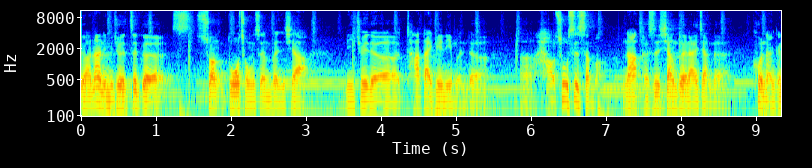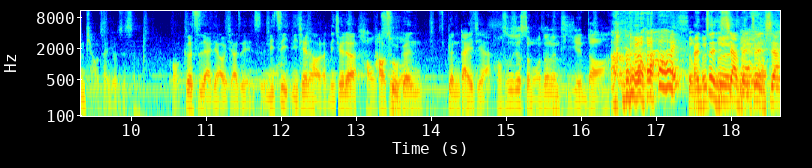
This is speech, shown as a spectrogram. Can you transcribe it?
对吧？那你们觉得这个双多重身份下，你觉得它带给你们的呃好处是什么？那可是相对来讲的困难跟挑战又是什么？哦，各自来聊一下这件事。你自己你先好了，你觉得好处跟跟代价？好处就什么都能体验到 啊，很正向，很正向，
